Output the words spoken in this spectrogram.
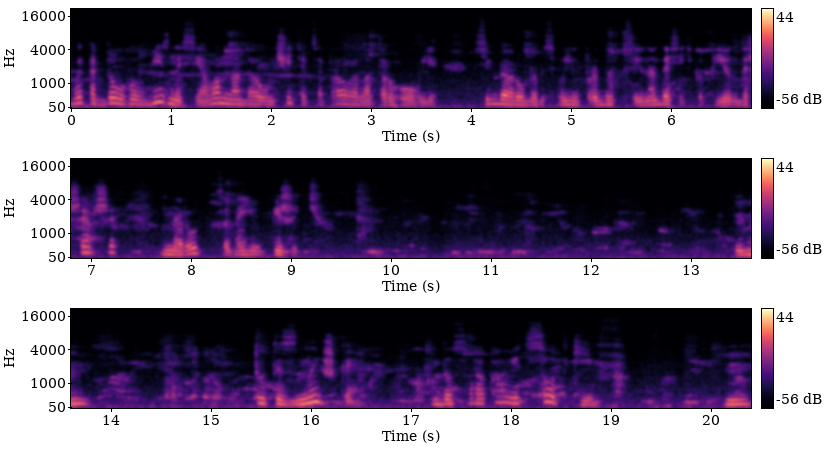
Ви так довго в бізнесі, а вам треба вчитися правила торговлі. Всегда робимо свою продукцію на 10 копійок дешевше, і народ за нею біжить. Мгм. Тут і знижки до 40%. Мгм.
